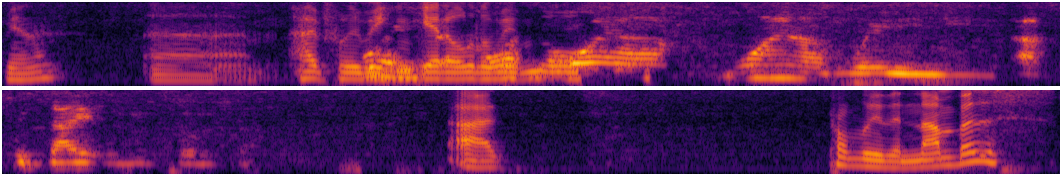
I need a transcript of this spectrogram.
you know, um, hopefully we can get that? a little why, bit more. Why, are, why aren't we up to date with this sort of stuff? Uh, probably the numbers,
